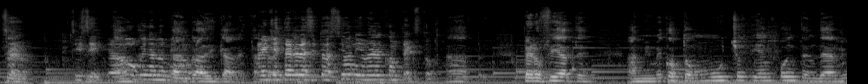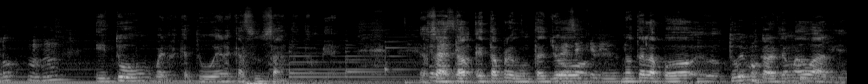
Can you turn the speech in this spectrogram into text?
sí, claro. Sí, sí, tan- opino lo tan mismo. radicales. tan Hay que estar en radicales. la situación y ver el contexto. Ah, pe- pero fíjate, a mí me costó mucho tiempo entenderlo. Y tú, bueno, es que tú eres casi un santo también. O sea, esta, esta pregunta yo Gracias, no te la puedo... Tuvimos que haber llamado a alguien.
